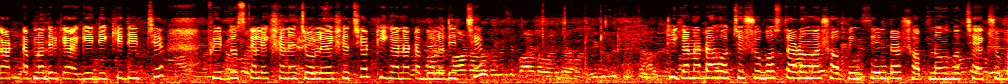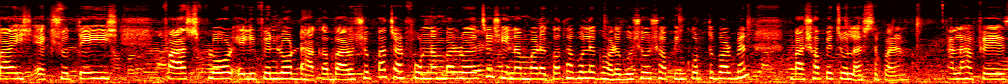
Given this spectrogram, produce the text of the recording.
কার্ডটা আপনাদেরকে আগেই দেখিয়ে দিচ্ছে। ফিরদোস কালেকশানে চলে এসেছে আর ঠিকানাটা বলে দিচ্ছি। ঠিকানাটা হচ্ছে শুভস্তারমা শপিং সেন্টার, স্বপ্নং হচ্ছে একশো বাইশ, একশো তেইশ, first floor, Elephant Road, Dhaka বারোশো পাঁচ। আর ফোন নাম্বার রয়েছে, সেই নাম্বারে কথা বলে ঘরে বসেও শপিং করতে পারবেন বা শপে চলে আসতে পারেন। আল্লাহ হাফেজ।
